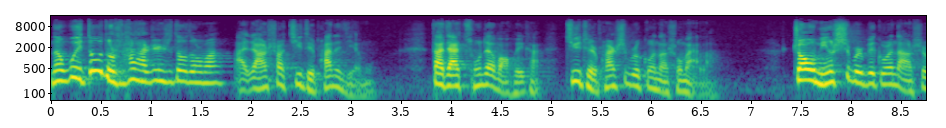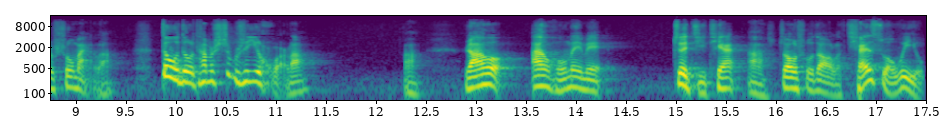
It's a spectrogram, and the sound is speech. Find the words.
那喂豆豆是他俩认识豆豆吗？啊，然后上鸡腿潘的节目，大家从这往回看，鸡腿潘是不是共产党收买了？昭明是不是被共产党是收买了？豆豆他们是不是一伙了？啊，然后安红妹妹这几天啊，遭受到了前所未有，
